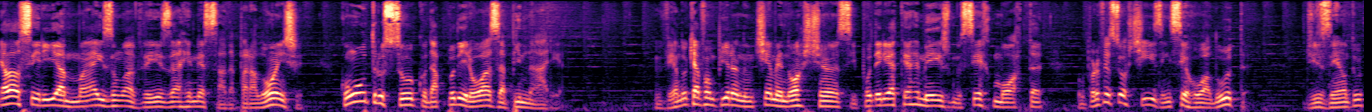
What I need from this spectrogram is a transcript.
ela seria mais uma vez arremessada para longe, com outro soco da poderosa binária. Vendo que a vampira não tinha a menor chance e poderia até mesmo ser morta, o Professor X encerrou a luta, dizendo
